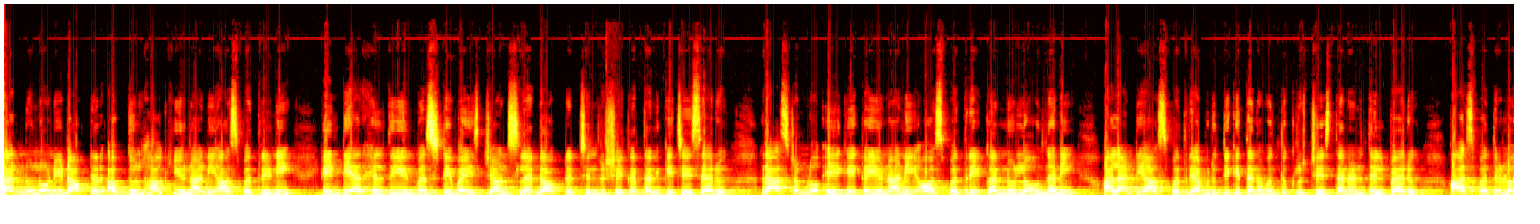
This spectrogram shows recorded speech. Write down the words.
కర్నూలులోని డాక్టర్ అబ్దుల్ హాక్ యునానీ ఆసుపత్రిని NTR health university vice chancellor doctor Chandrasekhar తనిఖీ చేశారు. రాష్ట్రంలో ఏకైక యునానీ ఆసుపత్రి కర్నూలులో ఉందని అలాంటి ఆసుపత్రి అభివృద్ధికి తన వంతు కృషి చేస్తానని తెలిపారు. ఆసుపత్రిలో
